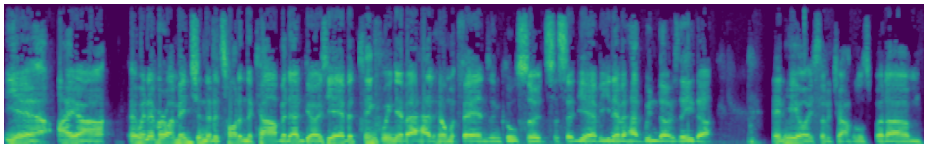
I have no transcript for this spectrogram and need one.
Yeah, I. Uh, whenever I mention that it's hot in the car, my dad goes, "Yeah, but think we never had helmet fans and cool suits." I said, "Yeah, but you never had windows either," and he always sort of chuckles. But um,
